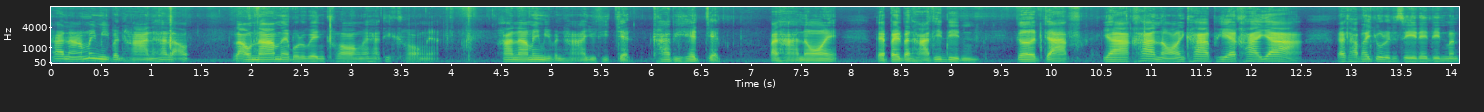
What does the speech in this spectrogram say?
ค่าน้ำไม่มีปัญหานะฮะเราเอาเราเอาน้ำในบริเวณคลองนะฮะที่คลองเนี่ย ค่าน้ำไม่มีปัญหาอยู่ที่7ค่า pH 7ปัญหาน้อย แต่เป็นปัญหาที่ดินเกิดจากยาฆ่าหนอนฆ่าเพี้ยฆ่าหญ้า และทำให้จุลินทรีย์ในดินมัน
